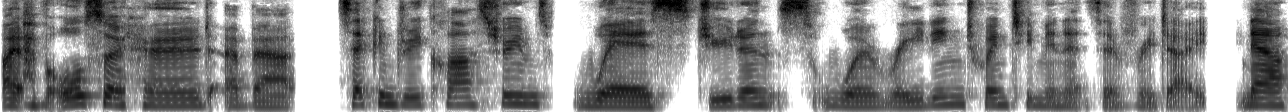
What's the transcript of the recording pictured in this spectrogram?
I have also heard about secondary classrooms where students were reading 20 minutes every day. Now,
